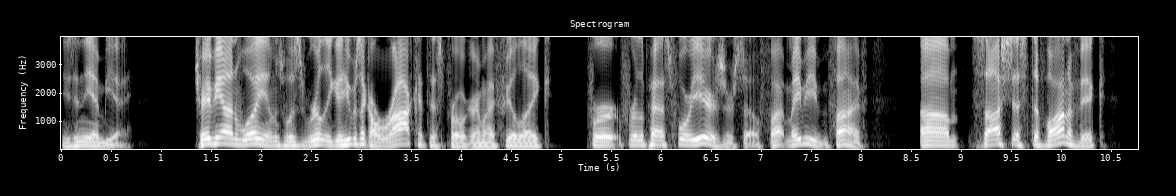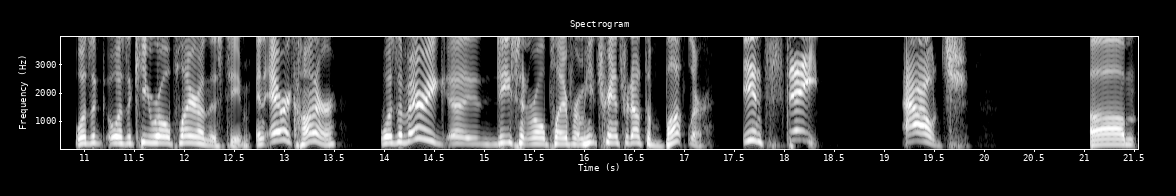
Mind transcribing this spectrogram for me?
He's in the NBA. Trevion Williams was really good. He was like a rock at this program. I feel like for for the past four years or so, five, maybe even five. Um, Sasha Stefanovic was a was a key role player on this team, and Eric Hunter was a very uh, decent role player for him. He transferred out to Butler in state. Ouch. Um,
